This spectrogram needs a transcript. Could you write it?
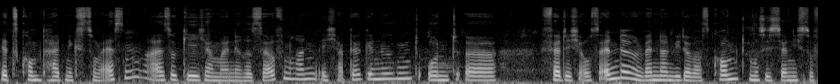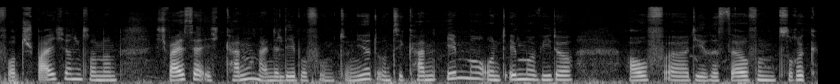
jetzt kommt halt nichts zum Essen, also gehe ich an meine Reserven ran. Ich habe ja genügend und äh, fertig aus Ende. Und wenn dann wieder was kommt, muss ich es ja nicht sofort speichern, sondern ich weiß ja, ich kann, meine Leber funktioniert und sie kann immer und immer wieder auf äh, die Reserven zurück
